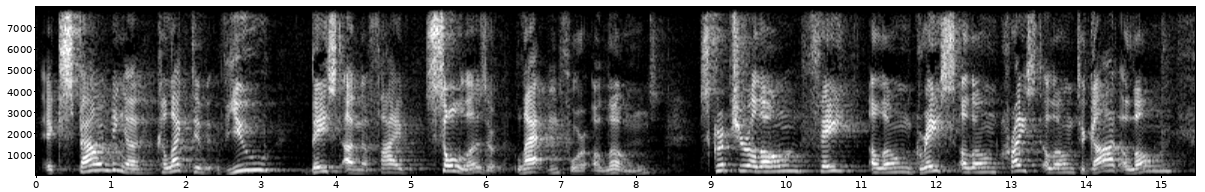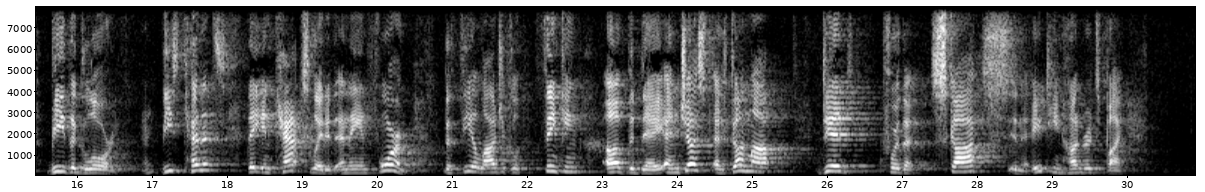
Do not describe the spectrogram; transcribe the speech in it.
expounding a collective view based on the five solas, or Latin for alones Scripture alone, faith alone, grace alone, Christ alone, to God alone be the glory. Right? These tenets, they encapsulated and they informed the theological thinking of the day. And just as Dunlop did for the Scots in the 1800s by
